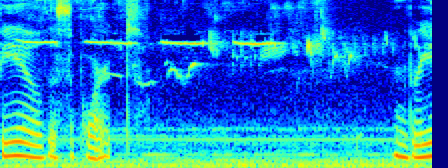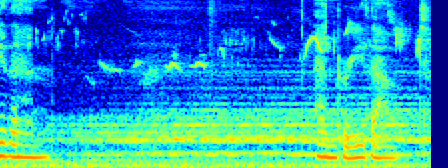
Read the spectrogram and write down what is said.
Feel the support. And breathe in and breathe out.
